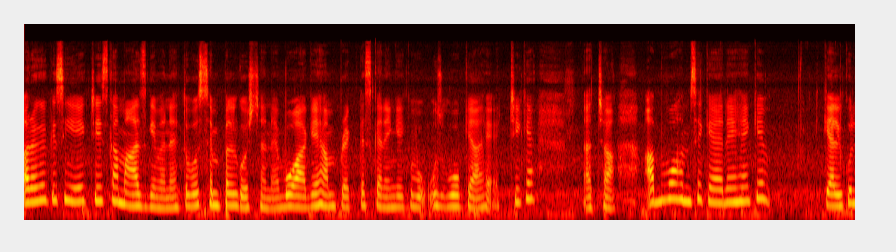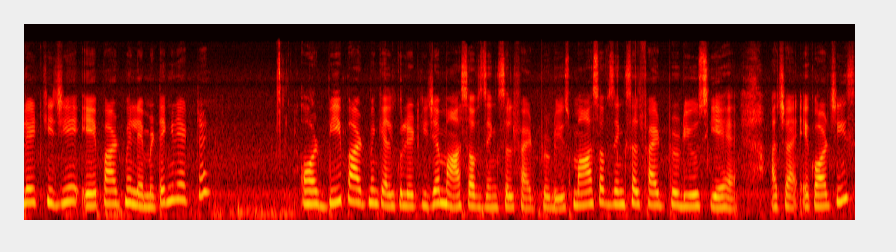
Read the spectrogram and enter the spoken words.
और अगर किसी एक चीज़ का मास गिवन है तो वो सिंपल क्वेश्चन है. वो आगे हम प्रैक्टिस करेंगे कि वो उस, वो क्या है, ठीक है? अच्छा अब वो हमसे कह रहे हैं कि कैलकुलेट कीजिए ए पार्ट में लिमिटिंग रिएक्टेंट और बी पार्ट में कैलकुलेट कीजिए mass of zinc sulphide produce mass of zinc sulphide produce ये है। अच्छा एक और चीज़,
